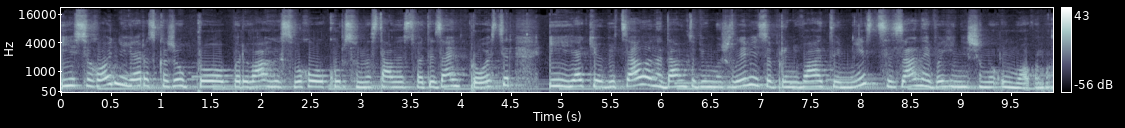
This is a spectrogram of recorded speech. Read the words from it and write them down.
І сьогодні я розкажу про переваги свого курсу наставництва дизайн простір і, як і обіцяла, надам тобі можливість забронювати місце за найвигіднішими умовами.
